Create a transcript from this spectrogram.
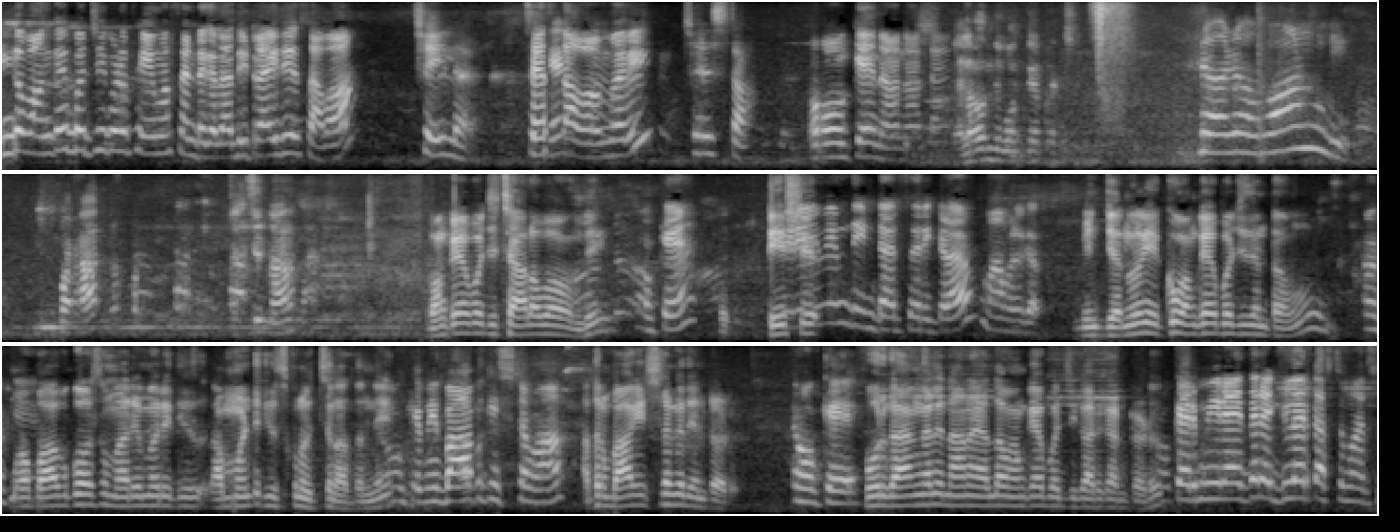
ఇంకా వంకాయ బజ్జీ కూడా ఫేమస్ అంట కదా అది ట్రై చేసావా? చేయలే. చేస్తావా మరి? చేస్తా. ఓకే నాన్న ఎలా ఉంది వంకాయ పచ్చి చాలా బాగుంది. నచ్చిందా? వంకాయ బజ్జీ చాలా బాగుంది. ఓకే. టేస్ట్ ఏమేమి తింటారు సార్ ఇక్కడ మామూలుగా? మేము జనరల్గా ఎక్కువ వంకాయ బజ్జీ తింటాము. మా బాబు కోసం మరీ మరీ తీ- రమ్మంటే తీసుకుని వచ్చాను అతన్ని. ఓకే మీ బాబుకి ఇష్టమా? అతను బాగా ఇష్టంగా తింటాడు. ఓకే. ఫోర్ కాగానే నాన్న వెళ్దాం వంకాయ బజ్జీ కాడికి అంటాడు. ఓకే మీరైతే regular customers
